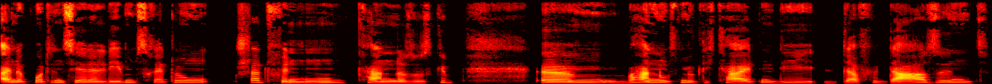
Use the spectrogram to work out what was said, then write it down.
eine potenzielle Lebensrettung stattfinden kann. Also es gibt ähm, Behandlungsmöglichkeiten, die dafür da sind,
